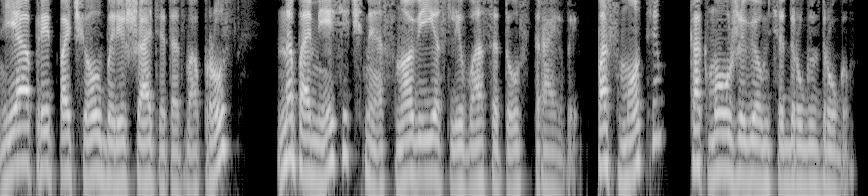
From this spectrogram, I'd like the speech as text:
Я предпочел бы решать этот вопрос на помесячной основе, если вас это устраивает. Посмотрим, как мы уживемся друг с другом.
